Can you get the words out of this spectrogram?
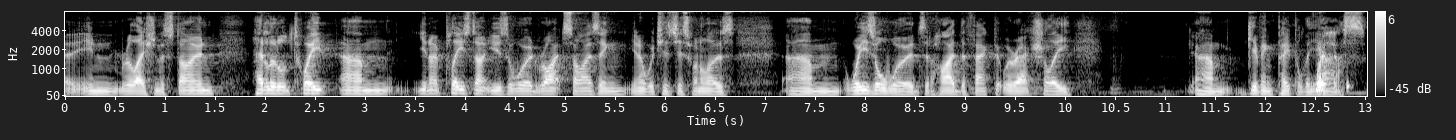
in relation to Stone, had a little tweet. Um, you know, please don't use the word right sizing. You know, which is just one of those um, weasel words that hide the fact that we're actually um, giving people the We're- ass.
